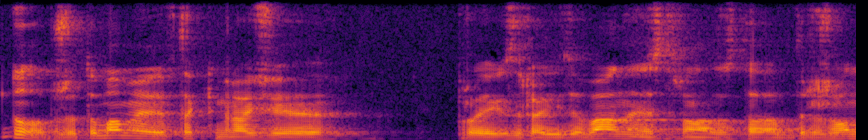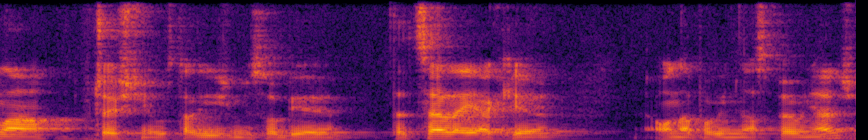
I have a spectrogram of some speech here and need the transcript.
No dobrze, to mamy w takim razie projekt zrealizowany, strona została wdrożona. Wcześniej ustaliliśmy sobie te cele, jakie ona powinna spełniać.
